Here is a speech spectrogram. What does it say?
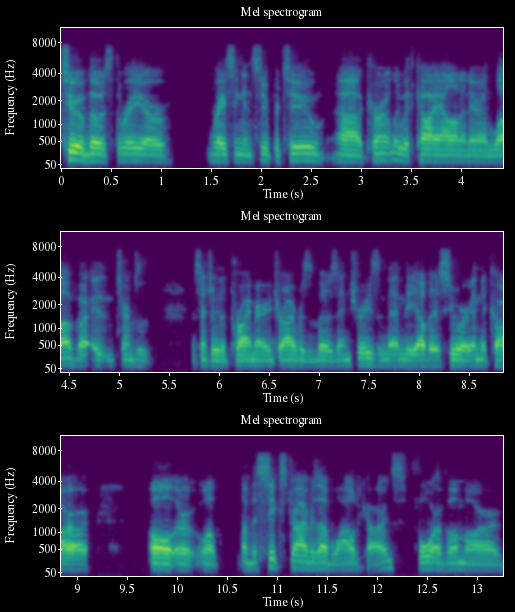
two of those three are racing in Super Two uh, currently with Kai Allen and Aaron Love uh, in terms of essentially the primary drivers of those entries, and then the others who are in the car are all or well of the six drivers of wild cards, four of them are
